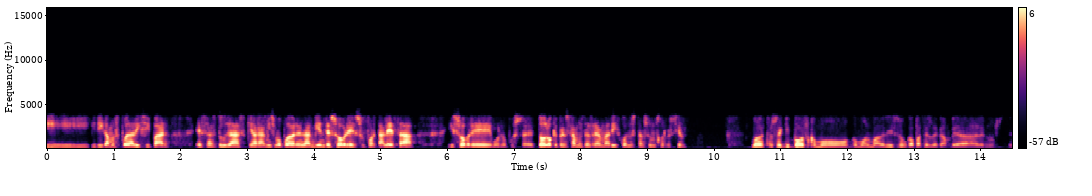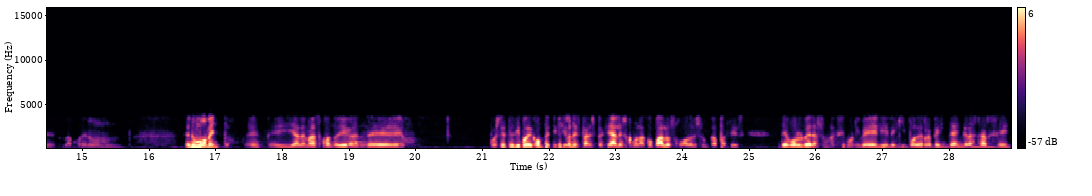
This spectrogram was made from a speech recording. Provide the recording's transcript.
y, digamos pueda disipar esas dudas que ahora mismo puede haber en el ambiente sobre su fortaleza y sobre bueno pues eh, todo lo que pensamos del Real Madrid cuando está en su mejor versión. Bueno, estos equipos como, como el Madrid son capaces de cambiar en un, en un, en un momento. ¿eh? Y además cuando llegan eh, pues este tipo de competiciones tan especiales como la Copa, los jugadores son capaces de volver a su máximo nivel y el equipo de repente a engrasarse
